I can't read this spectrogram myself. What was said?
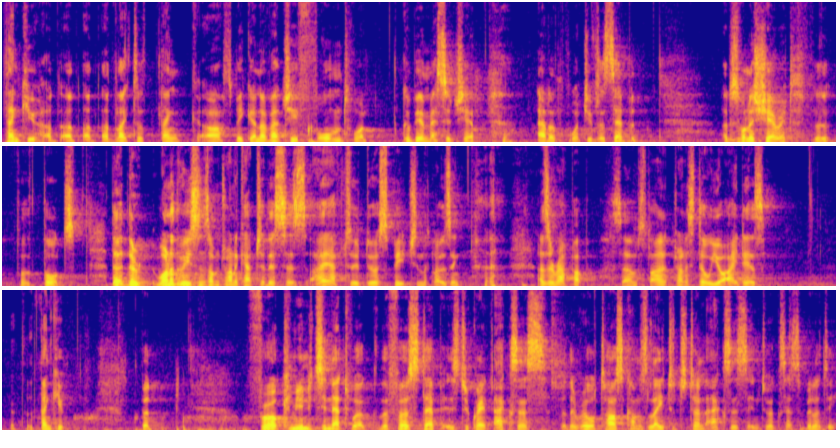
Thank you. I'd, I'd, I'd, like to thank our speaker, and I've actually formed what could be a message here out of what you've just said, but I just want to share it for, for thoughts. The, the, one of the reasons I'm trying to capture this is I have to do a speech in the closing as a wrap up, so I'm trying to steal your ideas. So thank you. But for a community network, the first step is to create access, but the real task comes later to turn access into accessibility.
